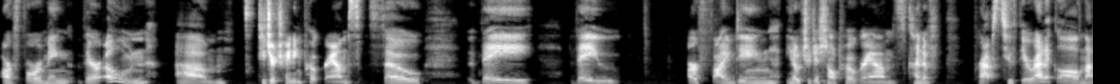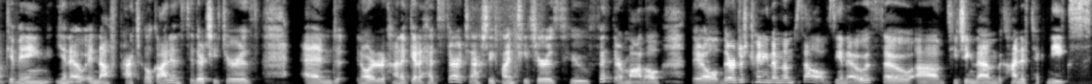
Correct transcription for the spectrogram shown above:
are forming their own um, teacher training programs. So they, they are finding, you know, traditional programs kind of perhaps too theoretical, not giving, you know, enough practical guidance to their teachers. And in order to kind of get a head start to actually find teachers who fit their model, they'll they're just training them themselves, you know. So um, teaching them the kind of techniques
